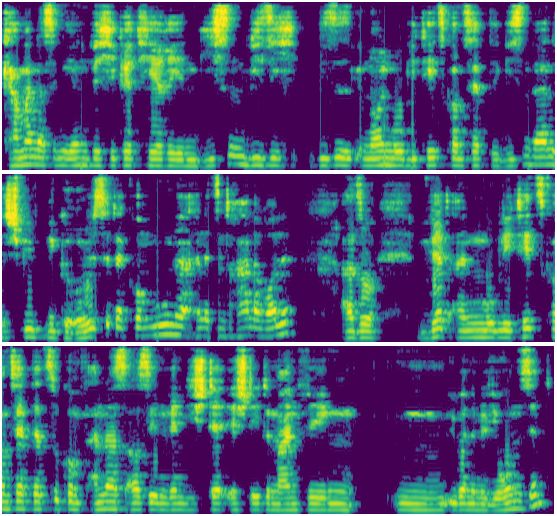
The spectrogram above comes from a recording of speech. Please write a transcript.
Kann man das in irgendwelche Kriterien gießen, wie sich diese neuen Mobilitätskonzepte gießen werden? Es spielt eine Größe der Kommune eine zentrale Rolle. Also wird ein Mobilitätskonzept der Zukunft anders aussehen, wenn die Städte meinetwegen mm, über eine Million sind?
